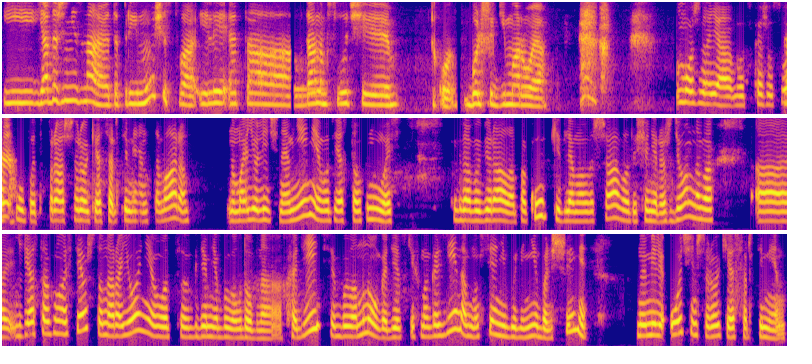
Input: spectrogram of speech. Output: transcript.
И я даже не знаю, это преимущество или это в данном случае такое больше геморроя. Можно я вот скажу свой да. опыт про широкий ассортимент товара. Но мое личное мнение, вот я столкнулась, когда выбирала покупки для малыша, вот еще нерожденного, а, я столкнулась с тем, что на районе, вот, где мне было удобно ходить, было много детских магазинов, но все они были небольшими, но имели очень широкий ассортимент.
